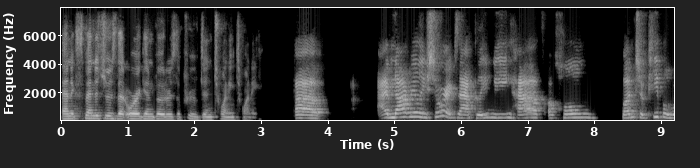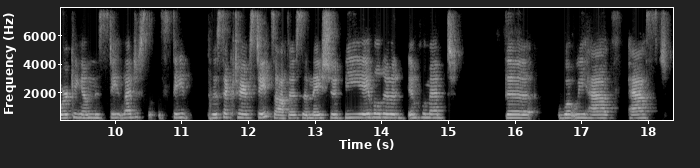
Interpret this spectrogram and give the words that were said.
and expenditures that Oregon voters approved in 2020? Uh, I'm not really sure exactly. We have a whole bunch of people working on the state legislature, state the Secretary of State's office, and they should be able to implement the what we have passed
